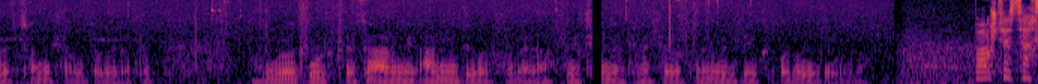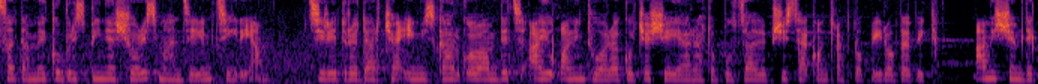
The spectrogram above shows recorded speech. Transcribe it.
ვერ სამუშაოთ და ვერაფრით უბრალოდ გულწრფელს და არ არ მივდივარ ხოლმე რა. მიჩნიათ რა შევეხმენ ვიდრე იქ ვიყო და ვუყურო რა. ბავშვთა სახსა და მეგობრის ბინას შორის მანძილი მცირეა. მცირე დრო დარჩა იმის გარკვევამდეც აიყვანინ თუ არა გოჩა შეიარაღებულ ძალებში საკონტრაქტო პირობებით. ამის შემდეგ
